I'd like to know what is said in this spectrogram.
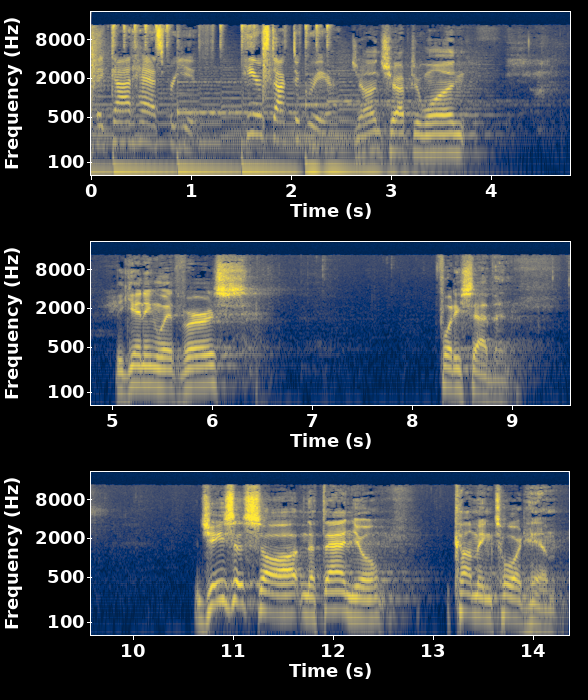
that God has for you. Here's Dr. Grier. John chapter 1, beginning with verse 47. Jesus saw Nathanael coming toward him.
